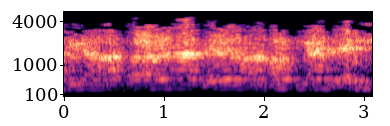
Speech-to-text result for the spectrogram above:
දාන දෙනවා භාවනා කරනවා. මෞතියන් රැඳී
